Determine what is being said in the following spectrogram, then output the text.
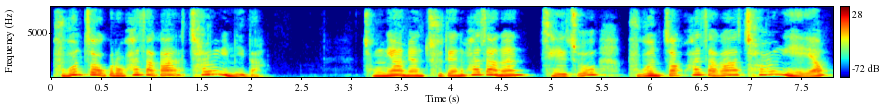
부분적으로 화자가 처용입니다. 정리하면 주된 화자는 제주, 부분적 화자가 처용이에요.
